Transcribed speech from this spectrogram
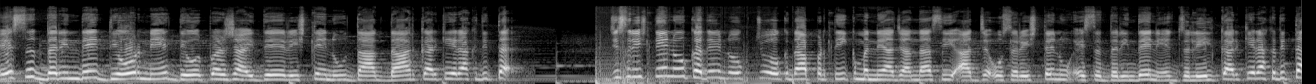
ਇਸ ਦਰਿੰਦੇ ਦਿਓਰ ਨੇ ਦਿਓਰ ਪਰਜਾਈ ਦੇ ਰਿਸ਼ਤੇ ਨੂੰ ਦਾਗਦਾਰ ਕਰਕੇ ਰੱਖ ਦਿੱਤਾ। ਜਿਸ ਰਿਸ਼ਤੇ ਨੂੰ ਕਦੇ ਨੋਕ-ਝੋਕ ਦਾ ਪ੍ਰਤੀਕ ਮੰਨਿਆ ਜਾਂਦਾ ਸੀ ਅੱਜ ਉਸ ਰਿਸ਼ਤੇ ਨੂੰ ਇਸ ਦਰਿੰਦੇ ਨੇ ਜਲੀਲ ਕਰਕੇ ਰੱਖ ਦਿੱਤਾ।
